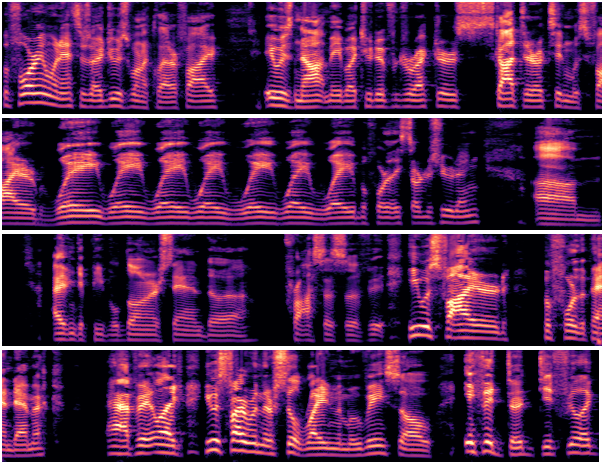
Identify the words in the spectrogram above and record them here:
Before anyone answers, I do just want to clarify it was not made by two different directors. Scott Derrickson was fired way, way, way, way, way, way, way before they started shooting. Um, I think that people don't understand the process of it. He was fired before the pandemic happened. Like he was fired when they're still writing the movie. So if it did, did feel like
